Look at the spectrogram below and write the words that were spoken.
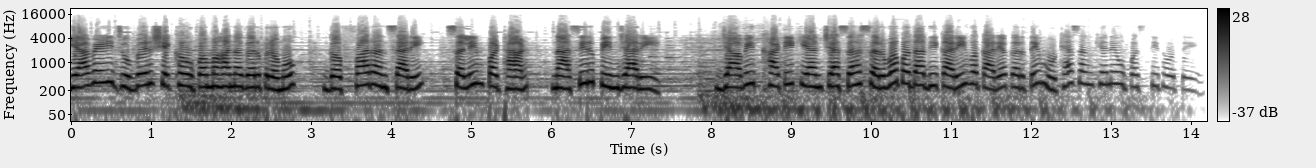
यावेळी जुबेर शेख उपमहानगर प्रमुख गफ्फार अन्सारी सलीम पठाण नासिर पिंजारी जावीद खाटिक यांच्यासह सर्व पदाधिकारी व कार्यकर्ते मोठ्या संख्येने उपस्थित होते.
